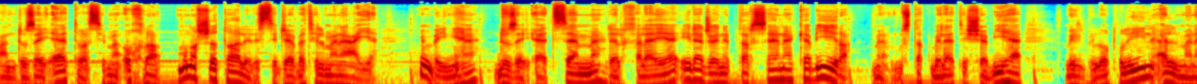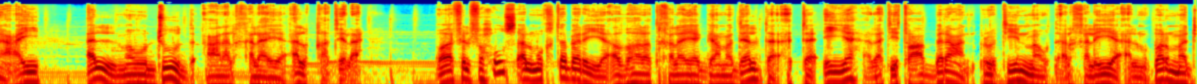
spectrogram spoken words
عن جزيئات وسمة أخرى منشطة للاستجابة المناعية. من بينها جزيئات سامة للخلايا إلى جانب ترسانة كبيرة من المستقبلات الشبيهة بالجلوبولين المناعي الموجود على الخلايا القاتلة. وفي الفحوص المختبرية أظهرت خلايا جاما دلتا التائية التي تعبر عن بروتين موت الخلية المبرمج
